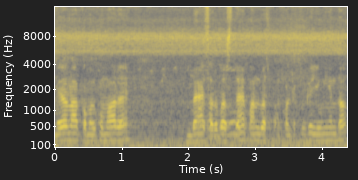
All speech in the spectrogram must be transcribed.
ਮੇਰਾ ਨਾਮ ਕਮਲ ਕੁਮਾਰ ਹੈ। ਮੈਂ ਸਰਵਸਤ ਹੈ ਪਨ ਬਸ ਕੰਟਰੈਕਟਰ ਯੂਨੀਅਨ ਦਾ।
